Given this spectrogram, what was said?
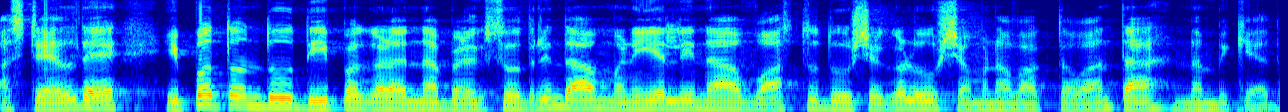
ಅಷ್ಟೇ ಅಲ್ಲದೆ, ಇಪ್ಪತ್ತೊಂದು ದೀಪಗಳನ್ನ ಬೆಳಗಿಸೋದ್ರಿಂದ ಮನೆಯಲ್ಲಿನ ವಾಸ್ತುದೋಷಗಳು ಶಮನವಾಗ್ತವ ಅಂತ ನಂಬಿಕೆ ಅದ.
